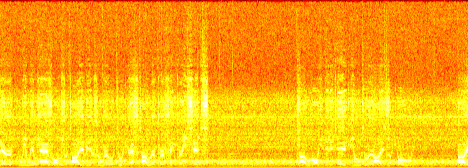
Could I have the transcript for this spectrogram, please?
There, we will have all the time in the world to craft our perfect presets. How long did it take you to write the code? I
